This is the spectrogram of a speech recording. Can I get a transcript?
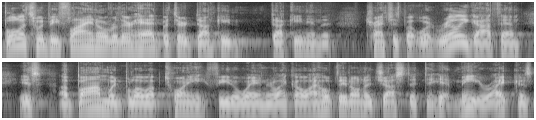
bullets would be flying over their head, but they're dunking, ducking in the trenches. But what really got them is a bomb would blow up 20 feet away. And they're like, oh, I hope they don't adjust it to hit me, right? Because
